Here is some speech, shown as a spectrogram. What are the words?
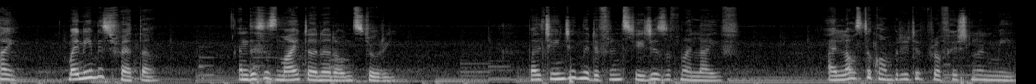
Hi, my name is Shweta, and this is my turnaround story. While changing the different stages of my life, I lost the competitive professional in me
